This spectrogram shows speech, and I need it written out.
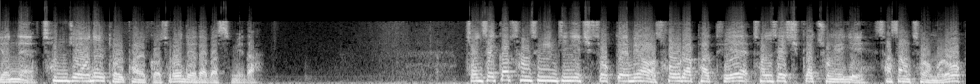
연내 천조 원을 돌파할 것으로 내다봤습니다. 전세값 상승 행진이 지속되며 서울 아파트의 전세 시가총액이 사상 처음으로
